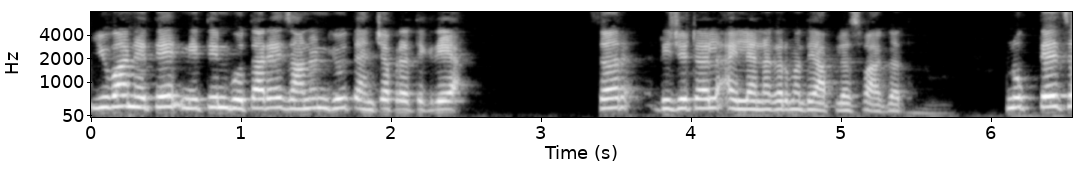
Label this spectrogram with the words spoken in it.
युवा नेते नितीन भुतारे. जाणून घेऊ त्यांच्या प्रतिक्रिया. तर डिजिटल अहिल्यानगरमध्ये आपलं स्वागत. नुकतेच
